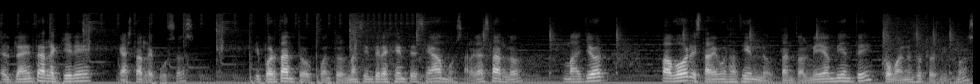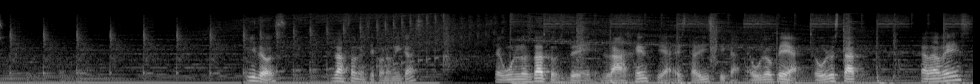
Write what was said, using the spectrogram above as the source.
el planeta requiere gastar recursos. Y por tanto, cuantos más inteligentes seamos al gastarlo, mayor favor estaremos haciendo tanto al medio ambiente como a nosotros mismos. Y dos, razones económicas. Según los datos de la Agencia Estadística Europea Eurostat, cada vez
